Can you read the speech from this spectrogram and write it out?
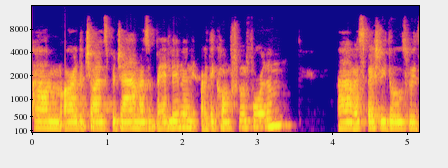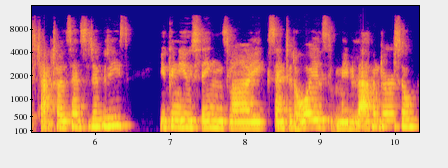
um, are the child's pajamas or bed linen are they comfortable for them? Um, especially those with tactile sensitivities. You can use things like scented oils, maybe lavender or so,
